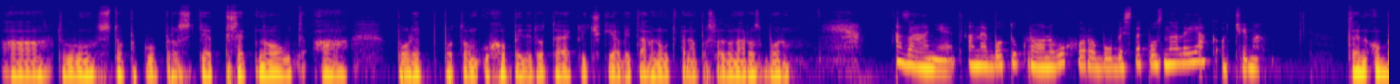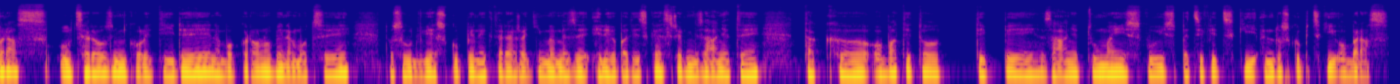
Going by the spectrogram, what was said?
a tu stopku prostě přetnout a polip potom uchopit do té kličky a vytáhnout ven a poslat na rozbor. A zánět, anebo tu krónovou chorobu byste poznali jak očima? Ten obraz ulcerózní kolitidy nebo kronovy nemoci, to jsou dvě skupiny, které řadíme mezi idiopatické střevní záněty, tak eh, oba tyto typy zánětů mají svůj specifický endoskopický obraz.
